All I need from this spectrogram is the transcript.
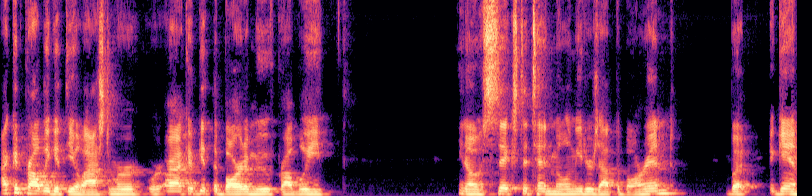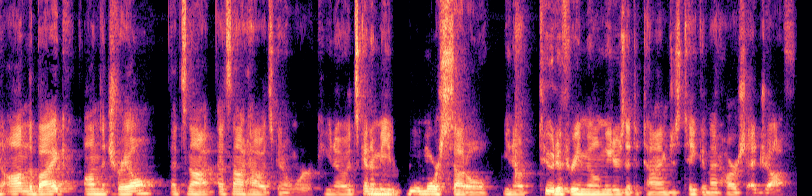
I could probably get the elastomer or, I could get the bar to move probably, you know, six to ten millimeters at the bar end. But again, on the bike, on the trail, that's not that's not how it's going to work. You know, it's going to be, be more subtle. You know, two to three millimeters at a time, just taking that harsh edge off.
